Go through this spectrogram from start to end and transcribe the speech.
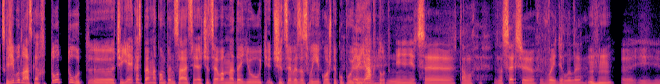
Скажіть, будь ласка, хто тут? Е, Чи є якась певна компенсація? Чи це вам надають, чи це ви за свої кошти купуєте? Як тут? Ні, ні, ні. Це там на секцію виділили Угу. е, і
